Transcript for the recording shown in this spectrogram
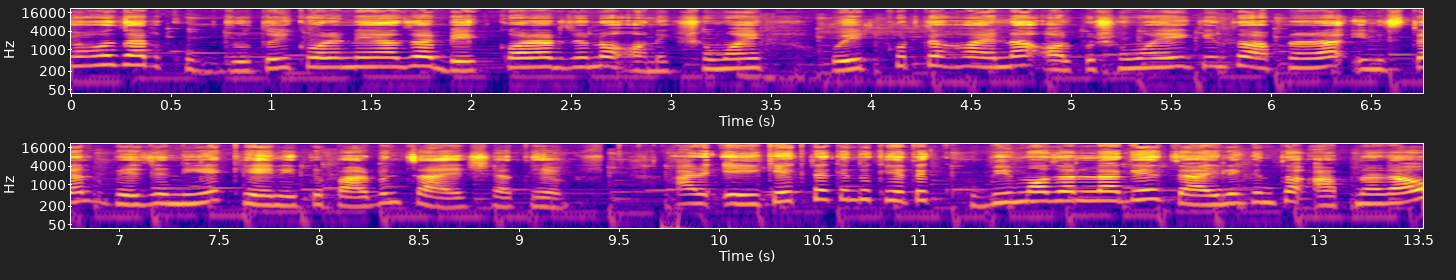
সহজ, আর খুব দ্রুতই করে নেওয়া যায়। বেক করার জন্য অনেক সময় ওয়েট করতে হয় না, অল্প সময়েই কিন্তু আপনারা ইনস্ট্যান্ট ভেজে নিয়ে খেয়ে নিতে পারবেন চায়ের সাথে। আর এই কেকটা কিন্তু খেতে খুবই মজার লাগে, চাইলে কিন্তু আপনারাও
